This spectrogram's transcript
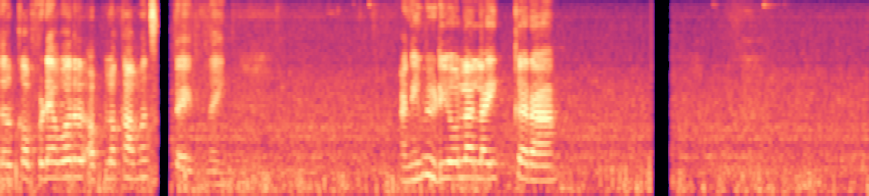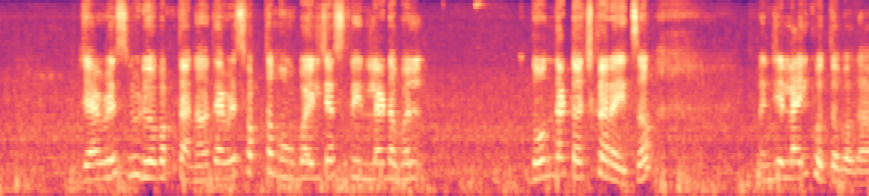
तर कपड्यावर आपलं कामच करता येत नाही. आणि व्हिडिओला लाईक करा. ज्यावेळेस व्हिडिओ बघता ना त्यावेळेस फक्त मोबाईलच्या स्क्रीनला डबल दोनदा टच करायचं. म्हणजे लाईक होतं बघा.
